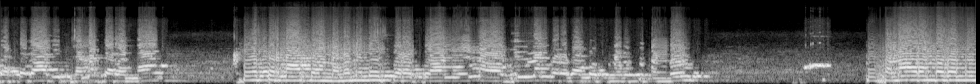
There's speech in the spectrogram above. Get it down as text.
ಬಸವಾದಿ ಪ್ರಮುಖರನ್ನ ಕ್ಷೇತ್ರನಾಥ ಮನಮಲ್ಲೇಶ್ವರ ಸ್ವಾಮಿಯನ್ನ ಜಿಲ್ಮಂದಿರದಲ್ಲಿ ಸ್ಮರಿಸಿಕೊಂಡು ಈ ಸಮಾರಂಭದಲ್ಲಿ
